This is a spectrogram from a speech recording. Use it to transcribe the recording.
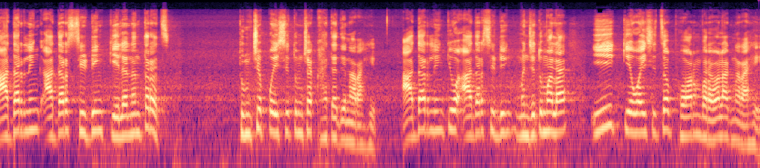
आधार लिंक आधार सीडिंग केल्यानंतरच तुमचे पैसे तुमच्या खात्यात येणार आहेत. आधार लिंक किंवा आधार सीडिंग म्हणजे तुम्हाला ई के वाय सीचा फॉर्म भरावा लागणार आहे.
